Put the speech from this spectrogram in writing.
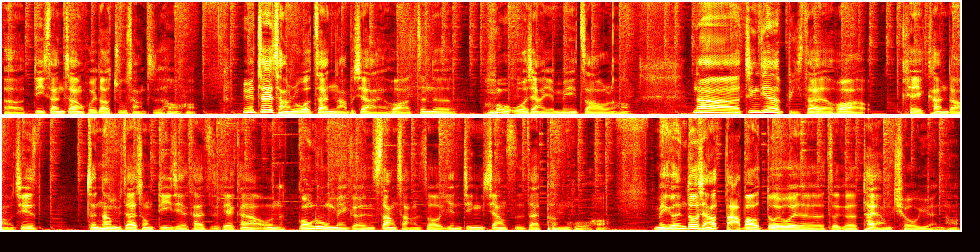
呃第三站回到主场之后哈，因为这一场如果再拿不下来的话，真的 我想也没招了哈。那今天的比赛的话，可以看到其实整场比赛从第一节开始可以看到，公路每个人上场的时候眼睛像是在喷火哈，每个人都想要打爆对位的这个太阳球员哈。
